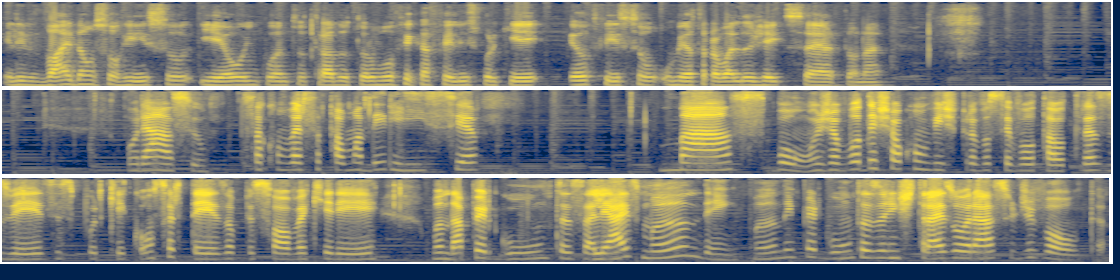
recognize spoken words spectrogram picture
ele vai dar um sorriso, e eu, enquanto tradutor, vou ficar feliz porque eu fiz o meu trabalho do jeito certo, né? Horácio, essa conversa tá uma delícia. Mas, bom, eu já vou deixar o convite para você voltar outras vezes, porque com certeza o pessoal vai querer mandar perguntas. Aliás, mandem, mandem perguntas, a gente traz o Horácio de volta.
